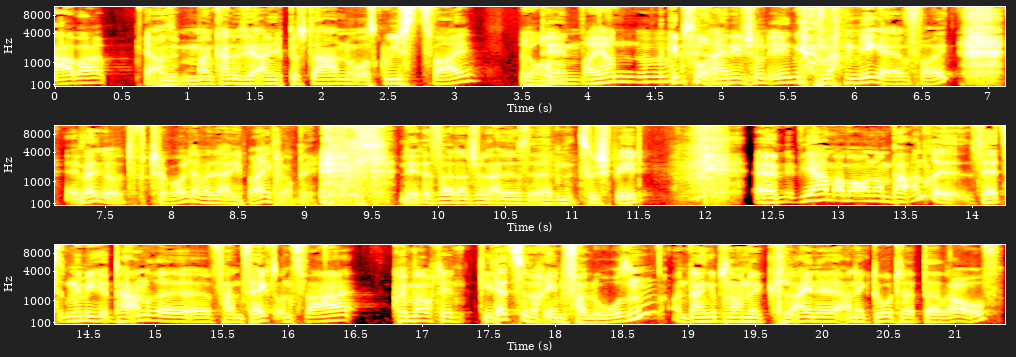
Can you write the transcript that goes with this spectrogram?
Aber, ja, man kann es ja eigentlich bis dahin nur aus Grease 2. Ja, den ein äh, Gibt's den Erfolg. eigentlich schon irgendwann ein Mega-Erfolg? Ich weiß nicht, Travolta war der eigentlich bei, glaube ich. nee, das war dann schon alles ähm, zu spät. Ähm, wir haben aber auch noch ein paar andere Sets, nämlich ein paar andere äh, Fun Facts. Und zwar können wir auch den, die letzte noch eben verlosen. Und dann gibt's noch eine kleine Anekdote da drauf.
